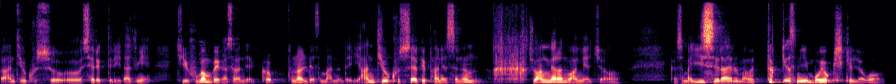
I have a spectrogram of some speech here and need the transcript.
안티오쿠스 어, 세력들이 나중에 뒤 후반부에 가서 이제 그 분할돼서 맞는데 이 안티오쿠스 에피파네스는 아주 악랄한 왕이었죠. 그래서 막 이스라엘을 막 어떻게 해서든 모욕시키려고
